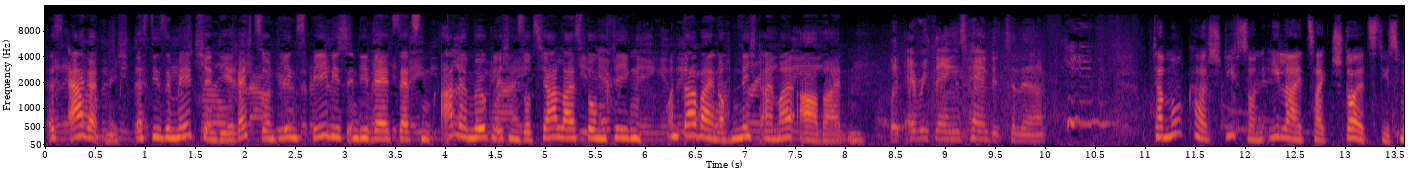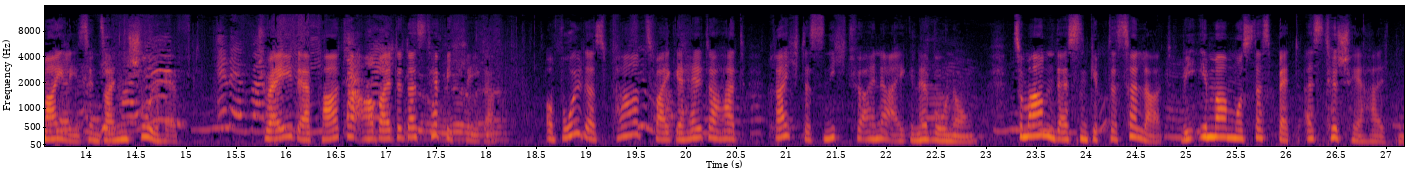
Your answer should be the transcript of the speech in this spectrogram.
Es ärgert mich, dass diese Mädchen, die rechts und links Babys in die Welt setzen, alle möglichen Sozialleistungen kriegen und dabei noch nicht einmal arbeiten. Tamokas Stiefsohn Eli zeigt stolz die Smileys in seinem Schulheft. Trey, der Vater, arbeitet als Teppichleger. Obwohl das Paar zwei Gehälter hat, reicht es nicht für eine eigene Wohnung. Zum Abendessen gibt es Salat. Wie immer muss das Bett als Tisch herhalten.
